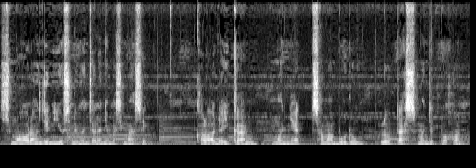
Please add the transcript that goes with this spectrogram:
semua orang jenius dengan caranya masing-masing kalau ada ikan, monyet, sama burung, lo tes manjat pohon.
